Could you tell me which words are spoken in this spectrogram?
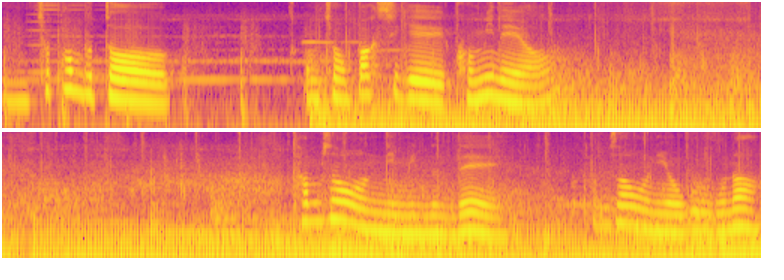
음, 첫 판부터 엄청 빡시게 검이네요. 탐사원님 있는데 탐사원이 어그로구나.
